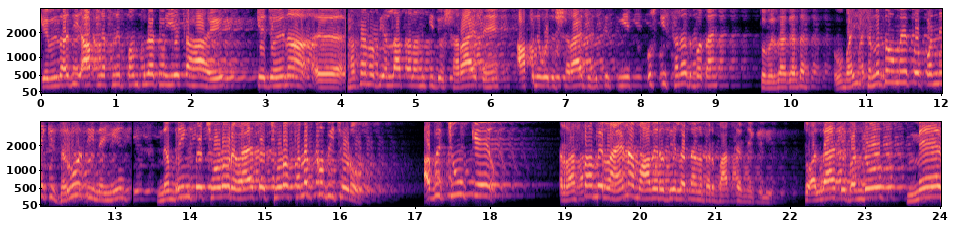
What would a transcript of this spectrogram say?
कि मिर्ज़ा जी, आपने अपने पंफलेट में ये कहा है कि जो है ना हसन रबी अल्लाह ताला की जो शरायत है, आपने वो जो शरात ज़िक्र किए उसकी सनद बताए। तो मिर्ज़ा कहता है भाई सनतों में तो पढ़ने की ज़रूरत ही नहीं है। नंबरिंग तो छोड़ो, रिवायत तो छोड़ो, सनद को भी छोड़ो। अब चूँकि रास्ता मिल रहा है ना मुआवे रबी अल्लाह तला पर बात करने के लिए तो अल्लाह के बंदो, मैं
